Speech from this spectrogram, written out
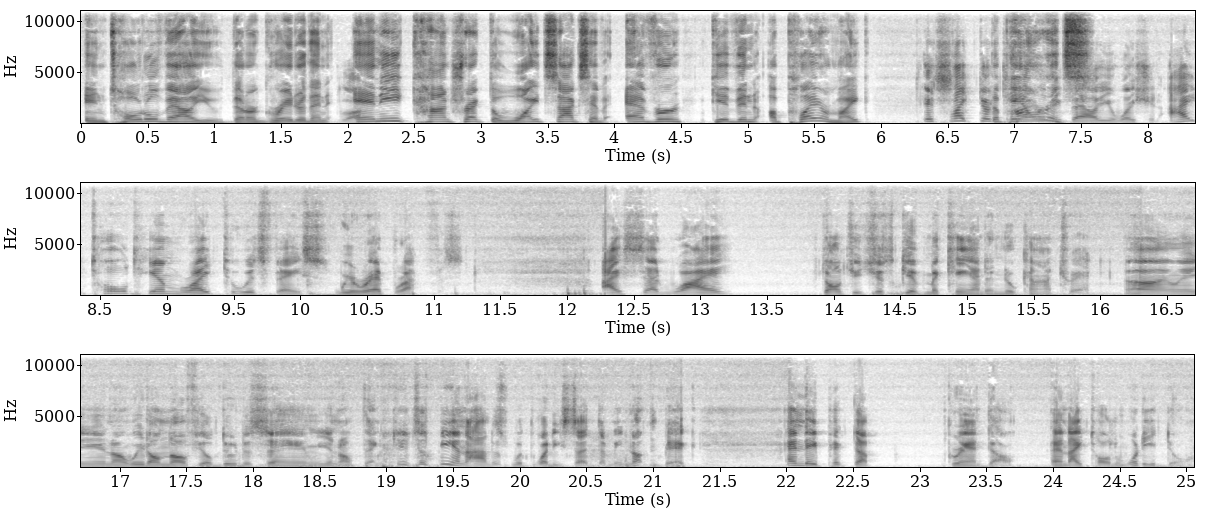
in total value that are greater than Look. any contract the White Sox have ever given a player, Mike. It's like their The talent Pirates. evaluation. I told him right to his face. We were at breakfast. I said, "Why don't you just give McCann a new contract?" Oh, I mean, you know, we don't know if he'll do the same, you know, thing. Just being honest with what he said to me, nothing big. And they picked up Grandel, and I told him, "What are you doing?"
